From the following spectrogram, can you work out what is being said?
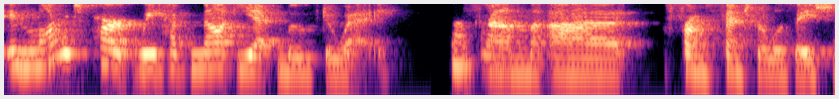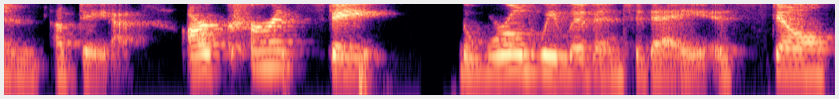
in large part, we have not yet moved away okay. from, uh, from centralization of data. Our current state, the world we live in today, is still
